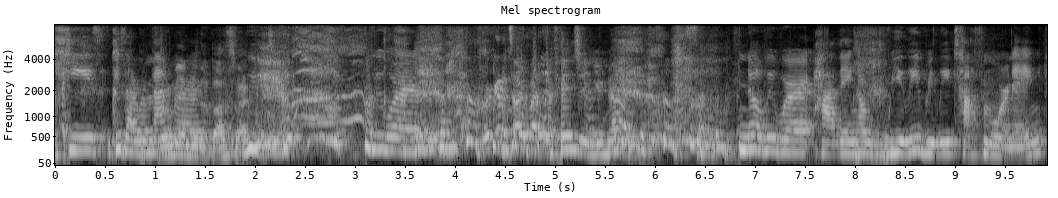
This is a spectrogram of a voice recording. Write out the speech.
He's because i remember under the bus right we, we were we're going to talk about the pigeon you know No, we were having a really, really tough morning,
